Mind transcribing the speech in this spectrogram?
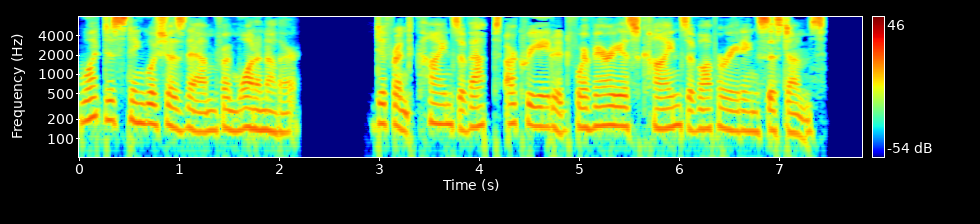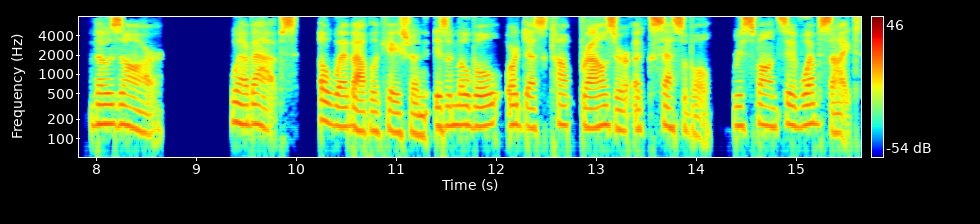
What distinguishes them from one another? Different kinds of apps are created for various kinds of operating systems. Those are Web apps. A web application is a mobile or desktop browser accessible, responsive website.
